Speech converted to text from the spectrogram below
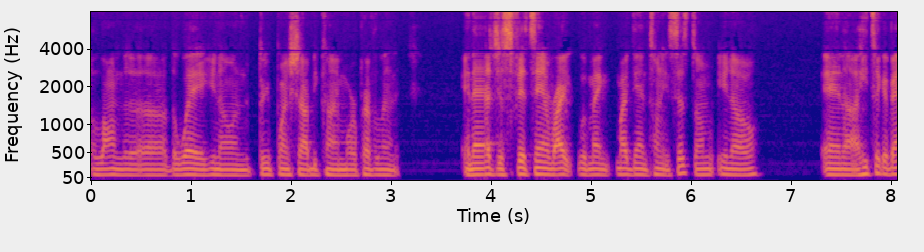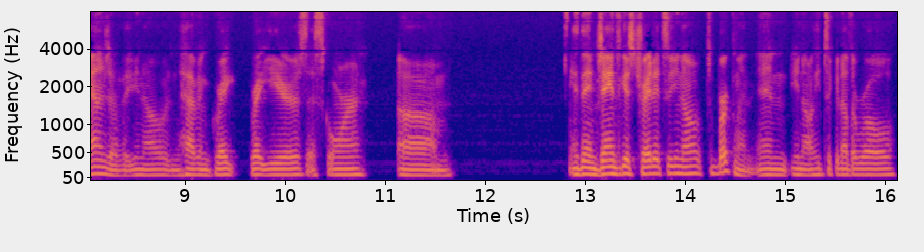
along the uh, the way. You know, and the three point shot becoming more prevalent, and that just fits in right with my, Mike D'Antoni's system. You know, and uh, he took advantage of it. You know, and having great great years at scoring. Um, and then James gets traded to you know to Brooklyn, and you know he took another role,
